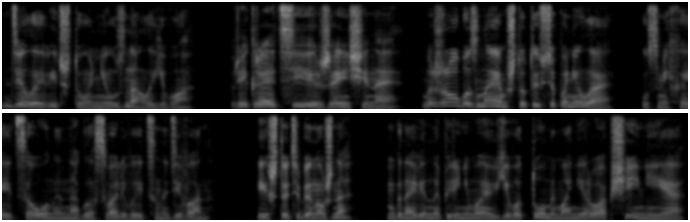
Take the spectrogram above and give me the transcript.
делая вид, что не узнала его. «Прекрати, женщина. Мы же оба знаем, что ты все поняла», — усмехается он и нагло сваливается на диван. «И что тебе нужно?» Мгновенно перенимаю его тон и манеру общения.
